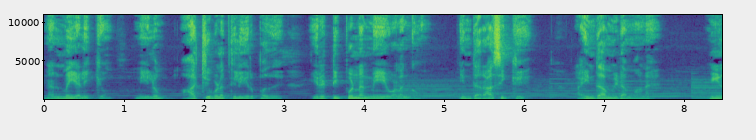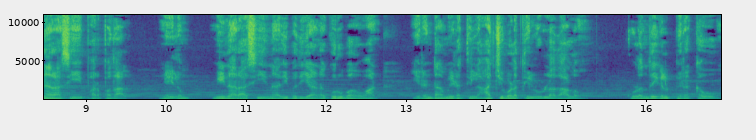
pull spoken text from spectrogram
நன்மை அளிக்கும். மேலும் ஆட்சி பலத்தில் இருப்பது இரட்டிப்பு நன்மையை வழங்கும். இந்த ராசிக்கு ஐந்தாம் இடமான மீன ராசியை பார்ப்பதால் மேலும் மீன ராசியின் அதிபதியான குரு பகவான் இரண்டாம் இடத்தில் ஆட்சி பலத்தில் உள்ளதாலும் குழந்தைகள் பிறக்கவும்.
